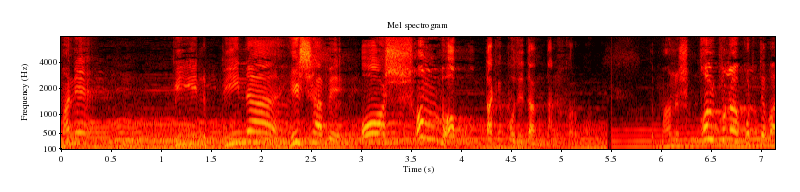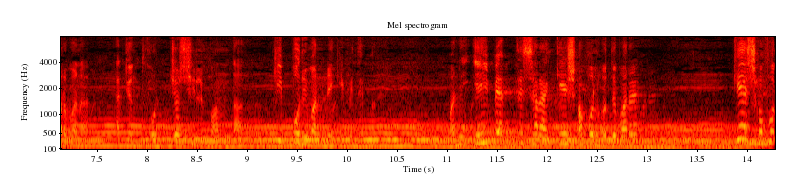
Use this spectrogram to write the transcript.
মানে বিন- হিসাবে অসম্ভব তাকে প্রতিদান দান করব। মানুষ কল্পনা করতে পারবে না একজন ধৈর্যশীল বান্দা কি পরিমাণ নেকি পেতে পারে। মানে এই ব্যক্তি ছাড়া কে সফল হতে পারে? কে সফল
